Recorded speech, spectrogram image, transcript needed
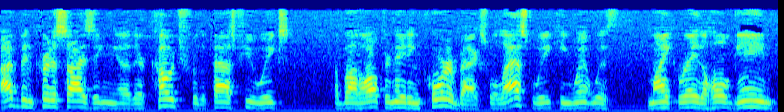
I've been criticizing uh, their coach for the past few weeks about alternating quarterbacks. Well, last week he went with Mike Rae the whole game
